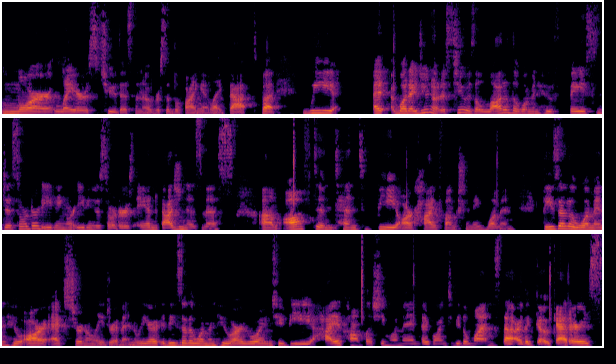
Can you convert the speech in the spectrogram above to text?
more layers to this than oversimplifying it like that. But we, I, what I do notice too is a lot of the women who face disordered eating or eating disorders and vaginismus um, often tend to be our high functioning women these are the women who are externally driven. We are these are the women who are going to be high accomplishing women. They're going to be the ones that are the go-getters.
